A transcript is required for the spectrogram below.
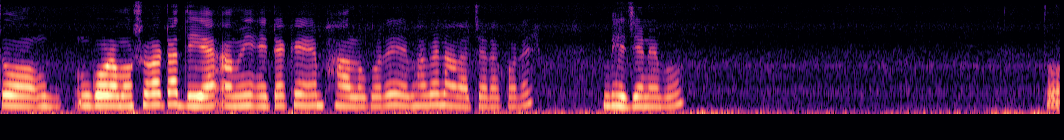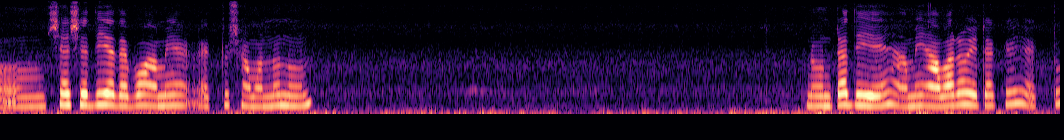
তো গোড়া মশলাটা দিয়ে আমি এটাকে ভালো করে এভাবে নাড়াচাড়া করে ভেজে নেব। তো শেষে দিয়ে দেব আমি একটু সামান্য নুন। নুনটা দিয়ে আমি আবারও এটাকে একটু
